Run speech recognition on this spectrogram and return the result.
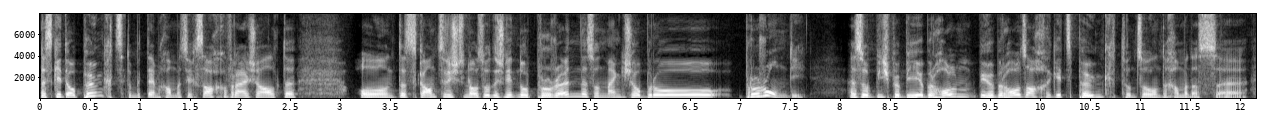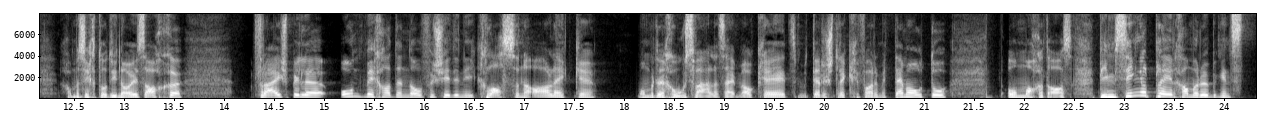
Es gibt auch Punkte, und mit dem kann man sich Sachen freischalten. Und das Ganze ist dann auch so, das ist nicht nur pro Rennen, sondern manchmal auch pro, pro Runde. Also zum Beispiel bei, Überhol bei Überholsachen gibt es Punkte und so, und dann kann man, das, äh, kann man sich da die neuen Sachen freispielen und man kann dann noch verschiedene Klassen anlegen, wo man dann auswählen kann. Sagt man, okay, jetzt mit dieser Strecke fahre ich mit dem Auto und mache das. Beim Singleplayer kann man übrigens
